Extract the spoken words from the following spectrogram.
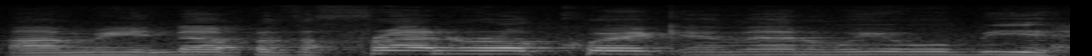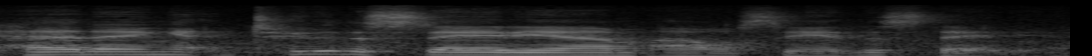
I'm meeting up with a friend real quick, and then we will be heading to the stadium. I will see you at the stadium.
